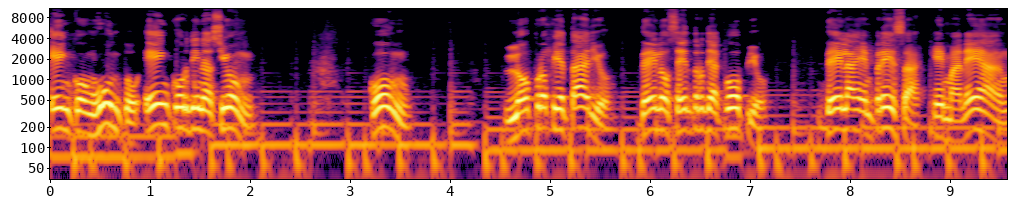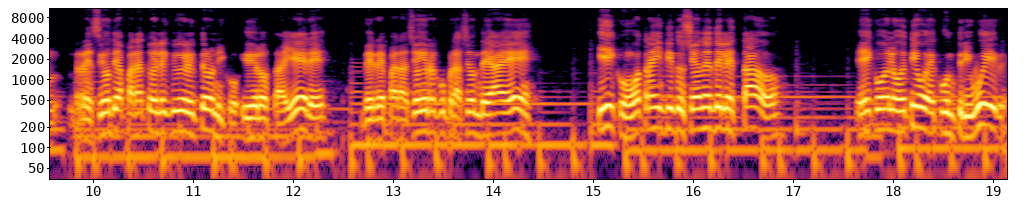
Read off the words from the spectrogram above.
en conjunto, en coordinación con los propietarios de los centros de acopio, de las empresas que manejan residuos de aparatos eléctricos y electrónicos y de los talleres de reparación y recuperación de AE y con otras instituciones del Estado, es con el objetivo de contribuir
